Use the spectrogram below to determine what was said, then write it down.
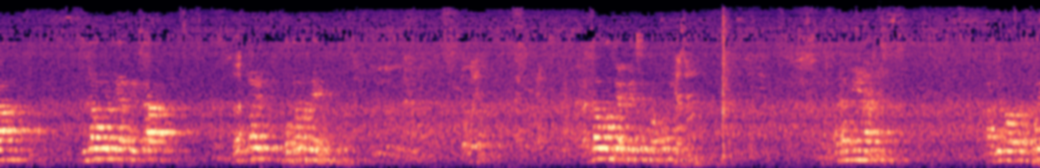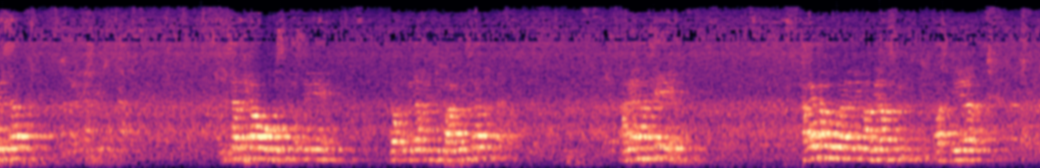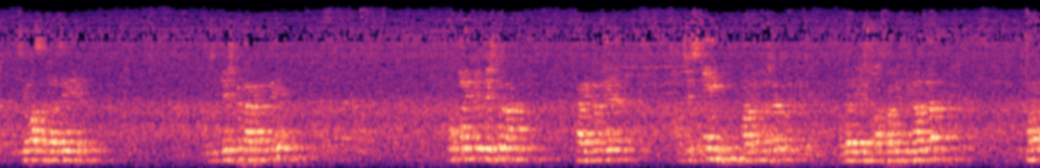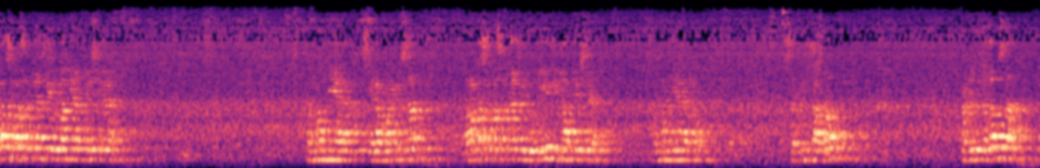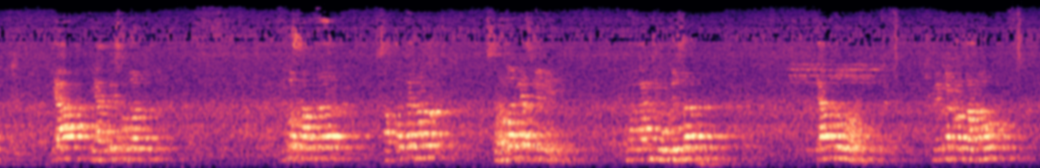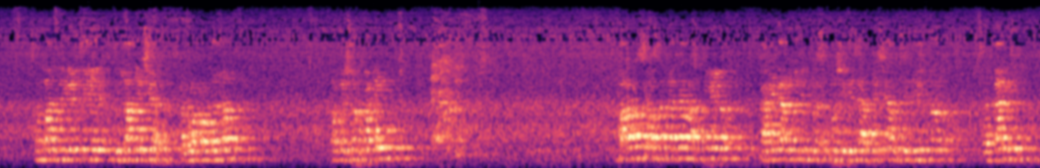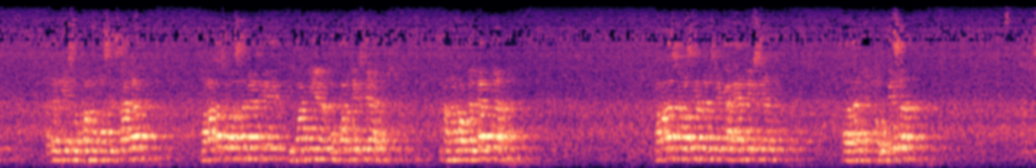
आमच्या जिजाऊ यात्रेच्या भोगामध्ये जिजाऊ यात्रेचे प्रमुख आदरणीय आदिभाऊ तत्पुरे सर विद्यार्थीराव उपस्थित असलेले डॉक्टर विद्यापती पालवी सर आणि आमचे कार्यक्रम उभारलेले मांगेराम सिंग राष्ट्रीय सेवा संघाचे आमचे ज्येष्ठ कार्यकर्ते कोकणातील ज्येष्ठ कार्यकर्ते आमचे स्नेही मार्गदर्शक आदरणीय सुभाषबाई निनाळकर मराठा सेवा संघाचे विभागीय अध्यक्ष सन्माननीय शेरा पाटील सर मराठा सेवा संघाचे दोन्ही जिल्हाध्यक्ष सन्माननीय सतीश जाधव कदम सर या यात्रेसोबत दिवसरात्र सातत्यानं सहभागी असलेले कांची उघडे सर त्याचबरोबर व्यंकटराव जाधव समाज ब्रिगेडचे जिल्हाध्यक्ष हरवणराव जाधव परमेश्वर पाटील मराठा आमचे ज्येष्ठ सहकारी आदरणीय सोपान मासे सागर मराठा सेवा विभागीय उपाध्यक्ष नामराव कल्याणकर मराठा सेवा संघाचे कार्याध्यक्ष सर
